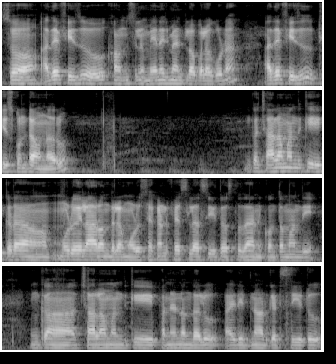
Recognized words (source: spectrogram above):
సో అదే ఫీజు కౌన్సిలింగ్ మేనేజ్మెంట్ లోపల కూడా అదే ఫీజు తీసుకుంటా ఉన్నారు. ఇంకా చాలామందికి ఇక్కడ మూడు వేల ఆరు వందల మూడు సెకండ్ ఫేజ్లో సీట్ వస్తుందా అని కొంతమంది ఇంకా చాలామందికి పన్నెండు వందలు I did not get seat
